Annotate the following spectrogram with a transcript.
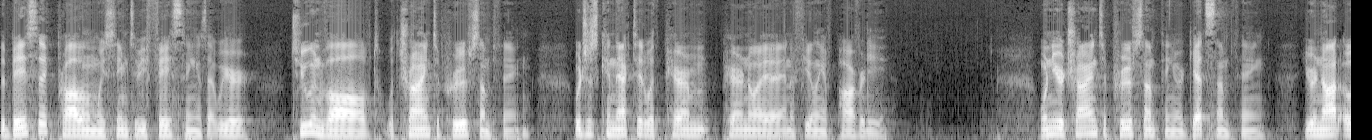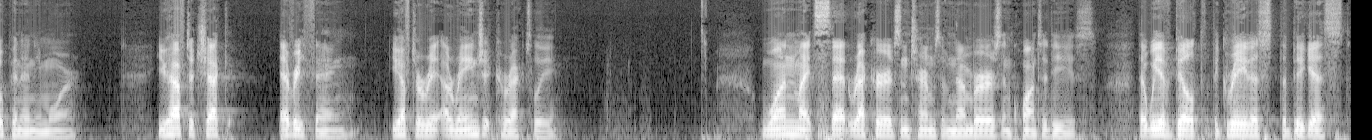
The basic problem we seem to be facing is that we are too involved with trying to prove something, which is connected with par- paranoia and a feeling of poverty. When you're trying to prove something or get something, you're not open anymore. You have to check everything, you have to ra- arrange it correctly. One might set records in terms of numbers and quantities, that we have built the greatest, the biggest,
